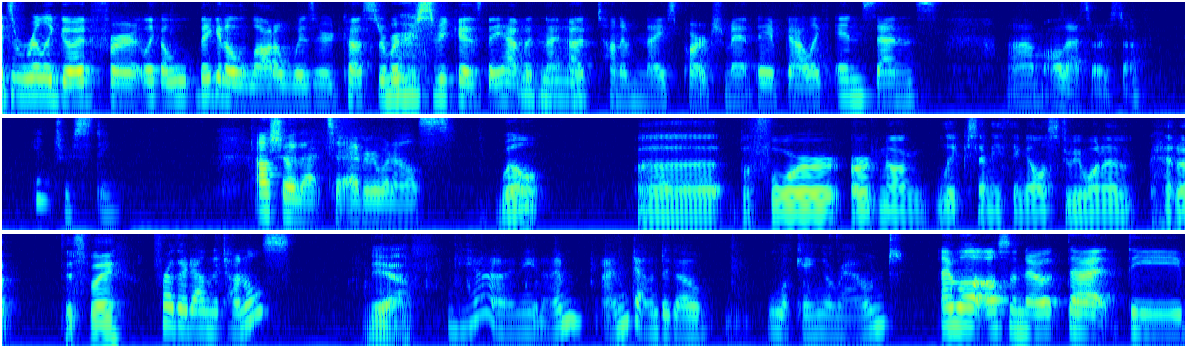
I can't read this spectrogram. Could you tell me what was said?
it's really good for like a they get a lot of wizard customers because they have a, ni- Mhm. a ton of nice parchment. They've got like incense, um, all that sort of stuff. Interesting. I'll show that to everyone else. well, uh, before Argnong licks anything else, do we want to head up this way? Further down the tunnels. Yeah. Yeah, I mean, I'm I'm down to go looking around. I will also note that the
